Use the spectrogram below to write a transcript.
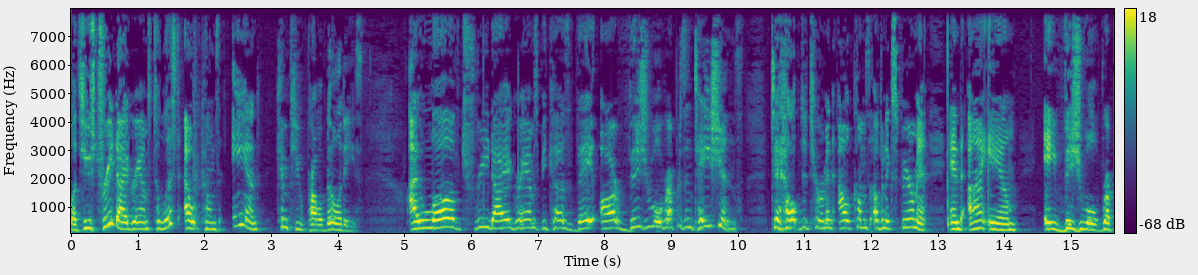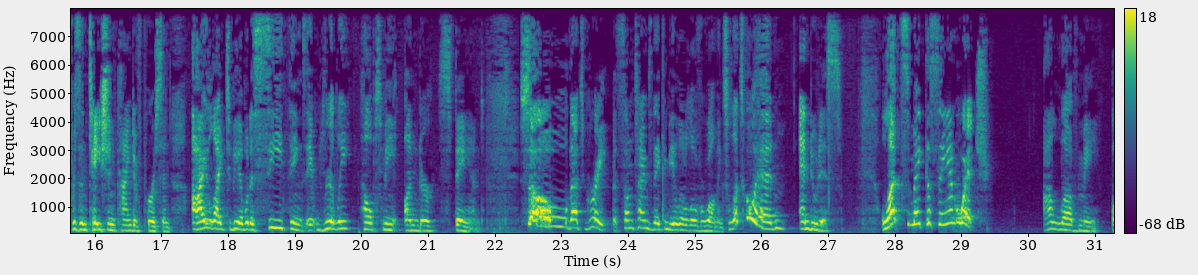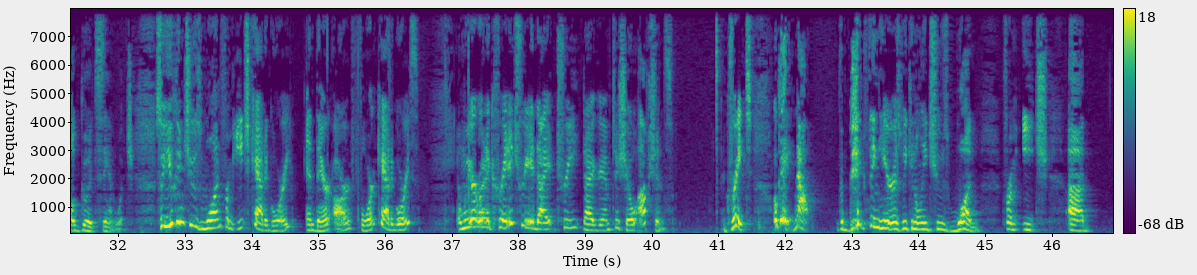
Let's use tree diagrams to list outcomes and compute probabilities. I love tree diagrams because they are visual representations to help determine outcomes of an experiment. And I am a visual representation kind of person. I like to be able to see things. It really helps me understand. So that's great, but sometimes they can be a little overwhelming. So let's go ahead and do this. Let's make a sandwich. I love me a good sandwich. So you can choose one from each category, and there are four categories. And we are going to create a tree, a di- tree diagram to show options. Great. Okay, now the big thing here is we can only choose one from each uh,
